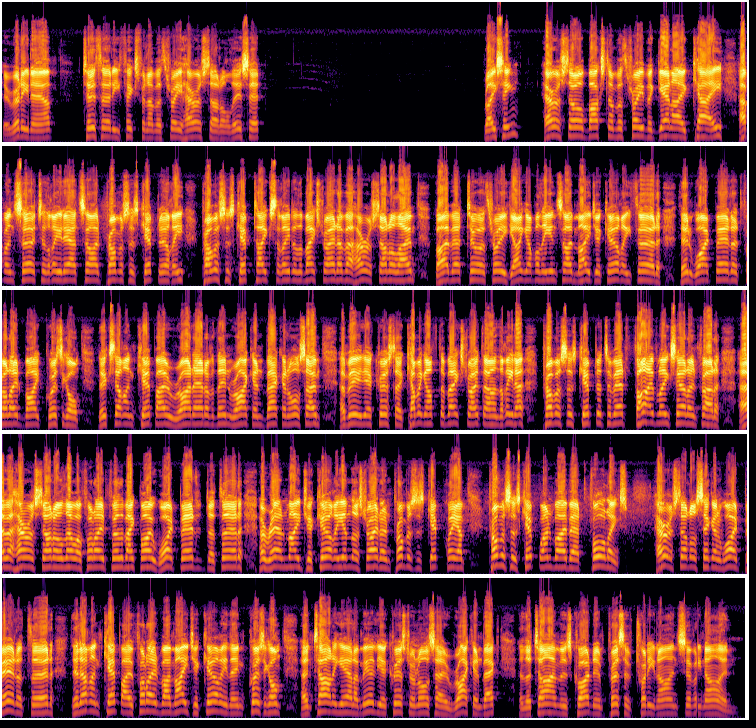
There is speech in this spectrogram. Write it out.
They're ready now. 230 fixed for number three, Harris, Aristotle. They're set. Racing. Aristotle box number three began okay. Up in search of the lead outside. Promises kept early. Promises kept takes the lead of the back straight over Aristotle by about two or three. Going up on the inside, Major Curly third. Then White Bandit followed by Quizzical. Next Alan Kempo right out of it. Then Reichenbach and also Amelia Christa coming off the back straight though. And the leader Promises kept it's about five lengths out in front. Over Aristotle they were followed further back by White Bandit to third. Around Major Curly in the straight and Promises kept clear. Promises kept one by about four lengths. Aristotle second, White Bandit third, then Alan Capo oh, followed by Major Curly, then Quizzical and tarting out Amelia Christa and also Reichenbach, and the time is quite an impressive 29.79.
